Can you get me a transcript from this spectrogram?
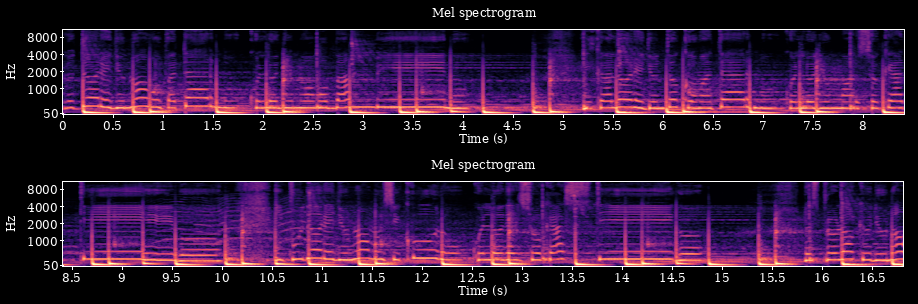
L'odore di un uomo paterno, morso cattivo. Il pudore di un uomo sicuro, quello del suo castigo sproloquio di un uomo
